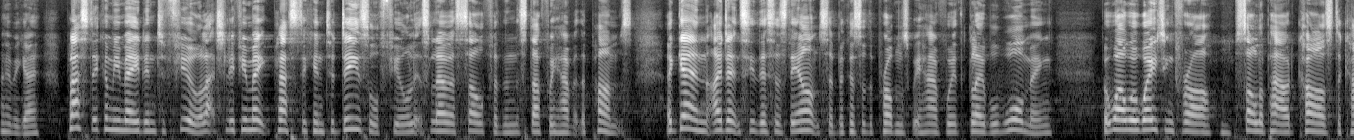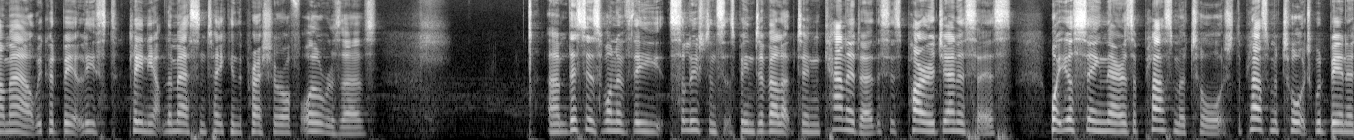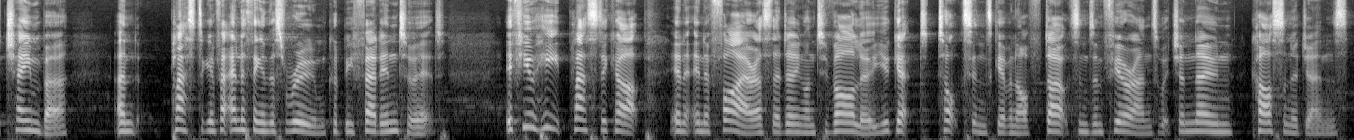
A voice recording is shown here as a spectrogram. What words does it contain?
Here we go. Plastic can be made into fuel. Actually, if you make plastic into diesel fuel, it's lower sulfur than the stuff we have at the pumps. Again, I don't see this as the answer because of the problems we have with global warming. But while we're waiting for our solar-powered cars to come out, we could be at least cleaning up the mess and taking the pressure off oil reserves. Um, this is one of the solutions that's been developed in Canada. This is pyrogenesis. What you're seeing there is a plasma torch. The plasma torch would be in a chamber and plastic, in fact anything in this room could be fed into it. If you heat plastic up in, in a fire, as they're doing on Tuvalu, you get toxins given off, dioxins and furans, which are known carcinogens.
